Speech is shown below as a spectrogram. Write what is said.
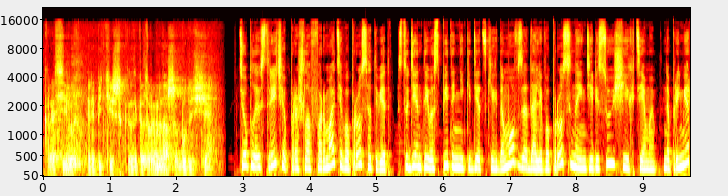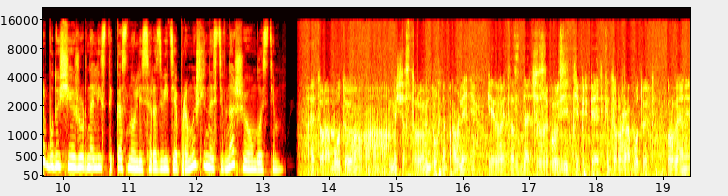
красивых ребятишек, за которыми наше будущее. Теплая встреча прошла в формате вопрос-ответ. Студенты и воспитанники детских домов задали вопросы на интересующие их темы. Например, будущие журналисты коснулись развития промышленности в нашей области. Эту работу а, мы сейчас строим в двух направлениях. Первое – это задача загрузить те предприятия, которые работают в Кургане.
